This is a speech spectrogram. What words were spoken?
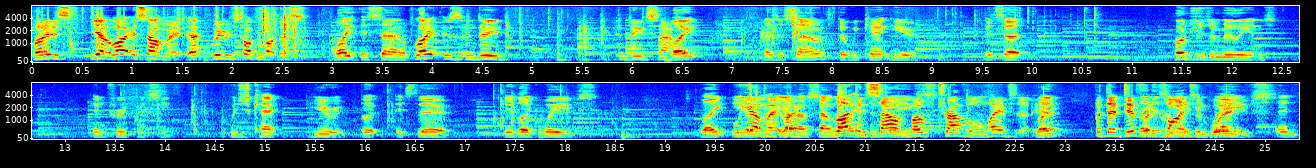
Light is yeah, light is sound, mate. Uh, We were just talking about this. Light is sound. Light is indeed, indeed sound. Light has a sound that we can't hear. It's at hundreds of millions in frequency. We just can't hear it, but it's there. They like waves. Light, Well, know, yeah, mate. you know Like how sound light and sound waves? both travel in waves, though. Yeah? Light- But they're different kinds like of waves. and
